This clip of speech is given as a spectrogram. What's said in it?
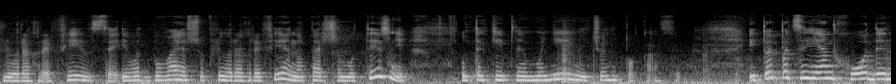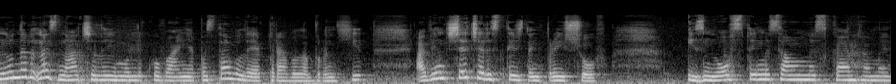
флюорографію, все. І от буває, що флюорографія на першому тижні у такій пневмонії нічого не показує. І той пацієнт ходить, ну назначили йому лікування, поставили, як правило, бронхіт. А він ще через тиждень прийшов. І знов з тими самими скаргами,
